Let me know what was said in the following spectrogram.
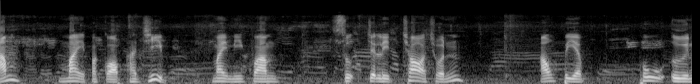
3. ไม่ประกอบอาชีพ ไม่มีความสุจริตช่อฉนเอาเปรียบผู้อื่น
